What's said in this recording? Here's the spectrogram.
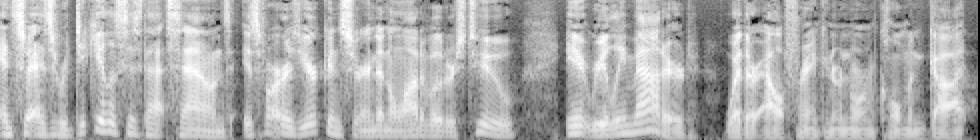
And so, as ridiculous as that sounds, as far as you're concerned, and a lot of voters too, it really mattered whether Al Franken or Norm Coleman got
